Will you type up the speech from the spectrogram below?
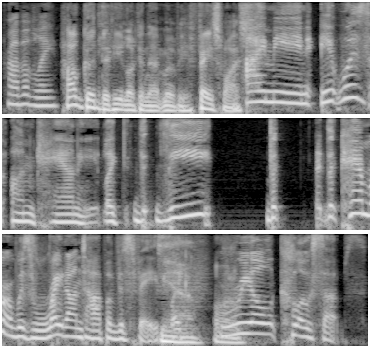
Probably. How good did he look in that movie, face wise? I mean, it was uncanny. Like the the the, the camera was right on top of his face, Yeah. like real close ups.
